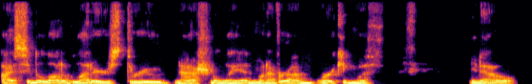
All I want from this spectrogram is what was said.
I send a lot of letters through National Land whenever I'm working with, you know,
